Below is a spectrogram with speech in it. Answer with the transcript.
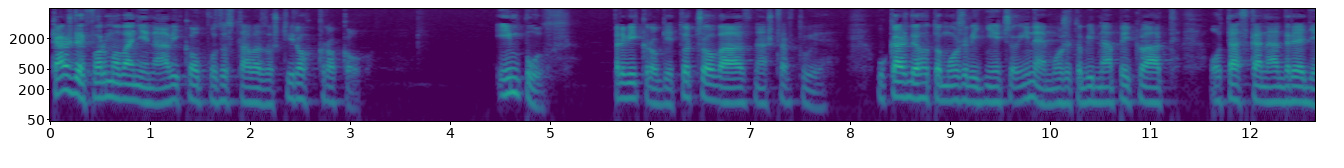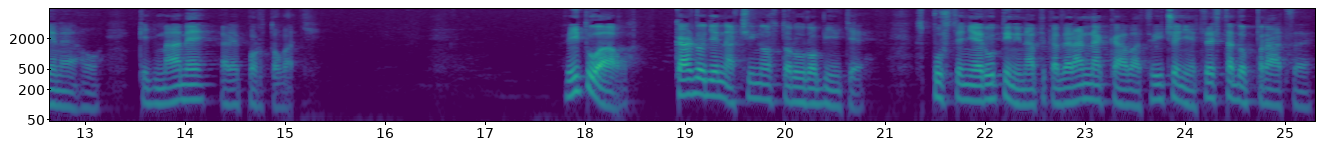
Každé formovanie návykov pozostáva zo štyroch krokov. Impuls Prvý krok je to, čo vás naštartuje. U každého to môže byť niečo iné. Môže to byť napríklad otázka nadriadeného, keď máme reportovať. Rituál. Každodenná činnosť, ktorú robíte. Spustenie rutiny, napríklad ranná káva, cvičenie, cesta do práce,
